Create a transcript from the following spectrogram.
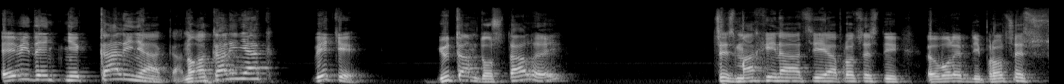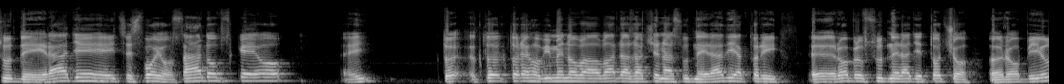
Evidentne Kaliňáka. No a Kaliňák, viete, ju tam dostal, hej, cez machinácie a procesný, e, volebný proces v súdnej rade, hej, cez svojho Sádovského, hej, ktorého vymenoval vláda začená súdnej rady a ktorý e, robil v súdnej rade to, čo robil.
